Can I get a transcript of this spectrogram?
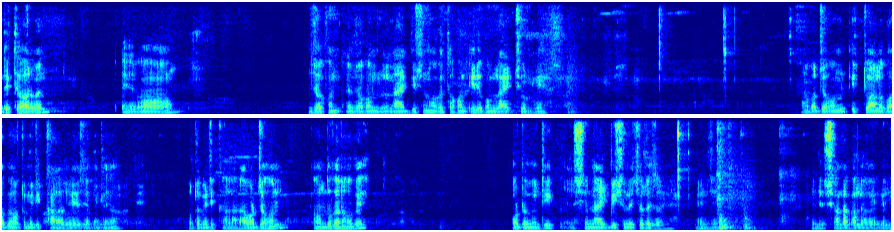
দেখতে পারবেন। এবং যখন যখন লাইট ভিশন হবে তখন এরকম লাইট জ্বলবে আবার যখন একটু আলো পাবে অটোমেটিক কালার হয়ে যাবে, দেখো। অটোমেটিক কালার আবার যখন অন্ধকার হবে অটোমেটিক সে নাইট ভিশনে চলে যাবে। এই যে এই যে সাদা কালো হয়ে গেল।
